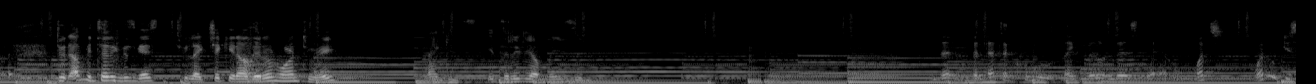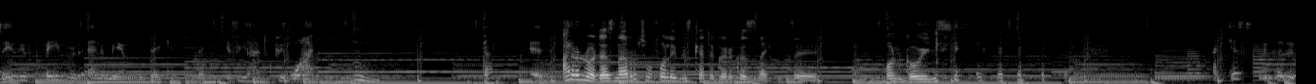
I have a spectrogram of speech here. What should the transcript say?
dude, I've been telling these guys to like check it out. They don't want to, eh? Like it's it's really amazing. That, but that's a cool like little list there. What's what would you say is your favorite anime of the decade? Like if you had to pick one. Mm. I don't know. Does Naruto fall in this category because like it's a ongoing? I guess because it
